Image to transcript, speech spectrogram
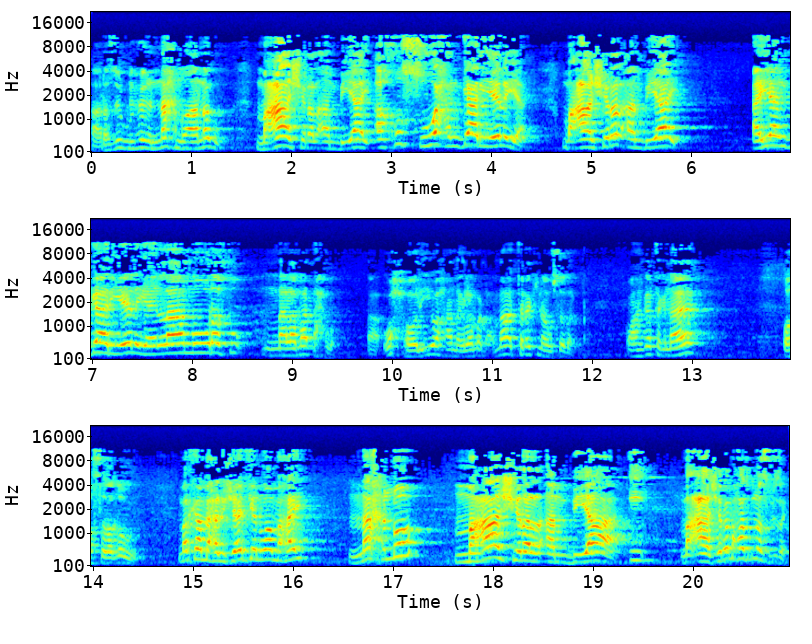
Rasulku muxuu yihi naxnu anagu macaashir alambiyaai akusu waxaan gaar yeelaya macaashir alambiyaai ayaan gaar yeelaya laa nuuratu nalama dhaxlo. Wax hooliyo waxaa nagalama dha ma tarakna sadaq. Ka tagnaaye waa sadaqo wey marka maxalushaahidkan waa maxay? Naxnu macaashir alambiyaai macaashiro maxaad ku nasbisay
